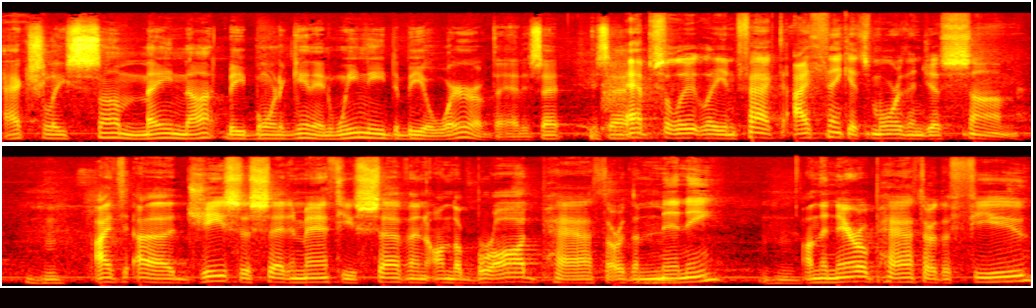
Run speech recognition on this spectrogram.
actually some may not be born again, and we need to be aware of that. Is that is that absolutely? In fact, I think it's more than just some. Mm-hmm. I, uh, Jesus said in Matthew seven, "On the broad path are the many, mm-hmm. on the narrow path are the few."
